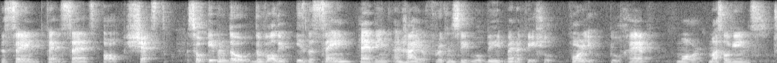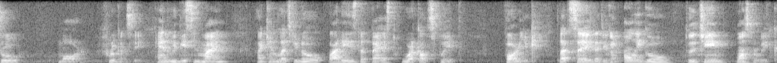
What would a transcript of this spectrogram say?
the same 10 sets of chest. So even though the volume is the same, having a higher frequency will be beneficial for you. You'll have more muscle gains through more frequency. And with this in mind, I can let you know what is the best workout split for you. Let's say that you can only go to the gym once per week.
